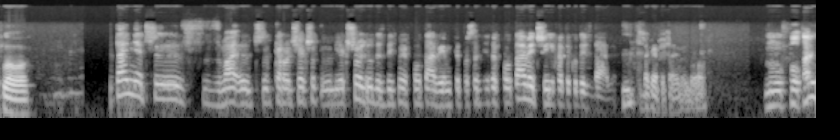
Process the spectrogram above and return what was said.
слово. Питання, чи, чи коротше, якщо, якщо люди з дітьми в Полтаві, їм типу сидіти в Полтаві чи їхати кудись далі? Таке питання було. Ну, в Полтаві,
